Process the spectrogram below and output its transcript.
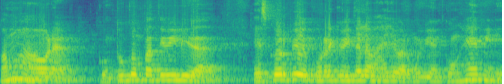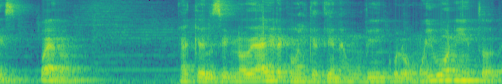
Vamos ahora con tu compatibilidad. Escorpio, ocurre que ahorita la vas a llevar muy bien con Géminis. Bueno, aquel signo de aire con el que tienes un vínculo muy bonito,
